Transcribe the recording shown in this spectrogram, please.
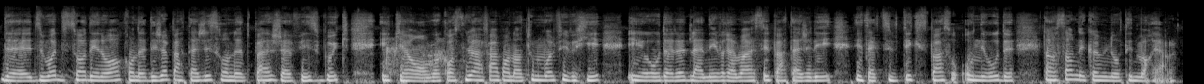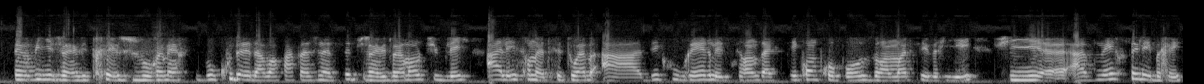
de, du mois d'histoire des Noirs qu'on a déjà partagé sur notre page Facebook et qu'on va continuer à faire pendant tout le mois de février et au-delà de l'année, vraiment essayer de partager les, les activités qui se passent au, niveau de l'ensemble des communautés de Montréal. Oui, j'inviterai, je vous remercie beaucoup d'avoir partagé notre site, puis j'invite vraiment le public à aller sur notre site web à découvrir les différentes activités qu'on propose durant le mois de février puis euh, à venir célébrer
